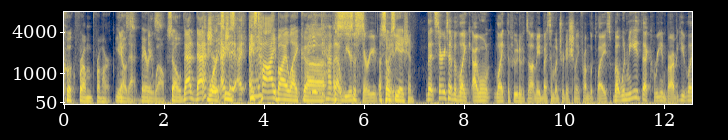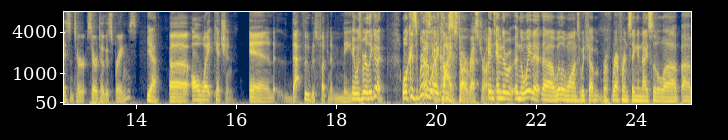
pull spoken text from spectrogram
cook from from her. You know Yes. that very Yes. well. So that that Actually- works. he's actually, I- I he's hate- Thai by like uh, to have that weird stereotype. association. That stereotype of like I won't like the food if it's not made by someone traditionally from the place. But when we eat that Korean barbecue place in Ter- Saratoga Springs, Yeah. uh, all white kitchen, and that food was fucking amazing. It was really good. Well, because really, That was what like it a comes five star restaurant. and, and the and the way that uh, Wilaiwan's, which I'm re- referencing, a nice little uh, uh,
